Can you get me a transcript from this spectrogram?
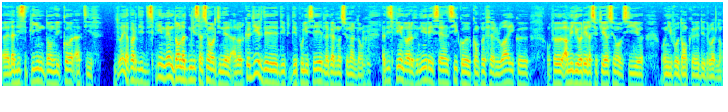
euh, la discipline dans les corps actifs. Il doit y avoir des disciplines même dans l'administration ordinaire. Alors que dire des, des, policiers de la garde nationale Donc? Mhm. la discipline doit revenir et c'est ainsi qu'on peut faire loi et qu'on peut améliorer la situation aussi euh, au niveau donc euh, des droits de l'homme.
